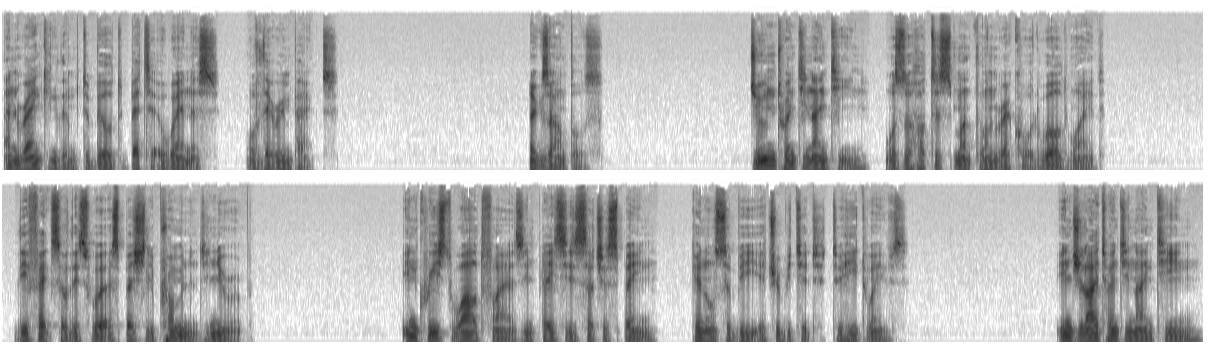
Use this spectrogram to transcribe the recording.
and ranking them to build better awareness of their impacts. Examples June 2019 was the hottest month on record worldwide. The effects of this were especially prominent in Europe. Increased wildfires in places such as Spain can also be attributed to heat waves. In July 2019,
